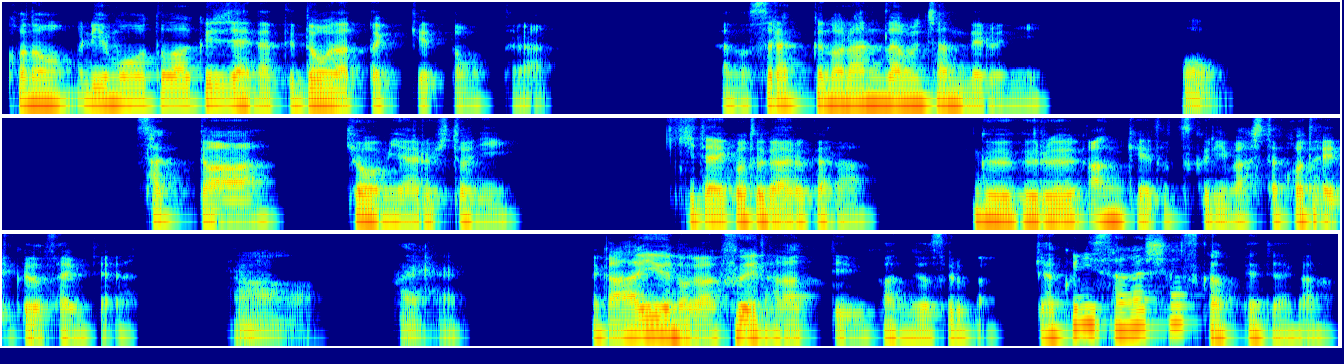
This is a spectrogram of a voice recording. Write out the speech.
このリモートワーク時代になってどうなったっけと思ったら、あの、スラックのランダムチャンネルに、サッカー興味ある人に聞きたいことがあるから、Google アンケート作りました、答えてくださいみたいな。ああ。はいはい。なんか、ああいうのが増えたなっていう感じがするから、逆に探しやすくなってんじゃないかな。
